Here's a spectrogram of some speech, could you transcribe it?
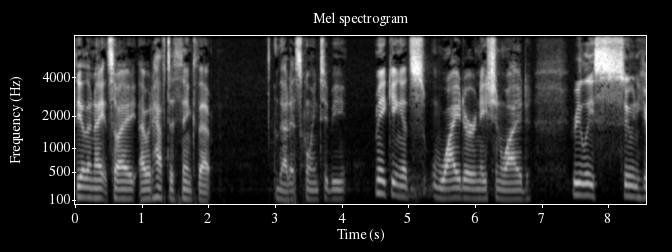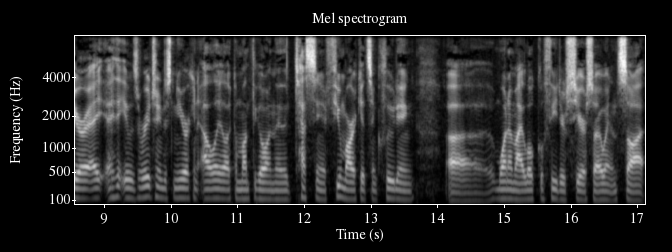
the other night, so I, I would have to think that that it's going to be making its wider nationwide release soon here. I, I think it was originally just New York and LA like a month ago, and they're testing a few markets, including uh, one of my local theaters here. So I went and saw it.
